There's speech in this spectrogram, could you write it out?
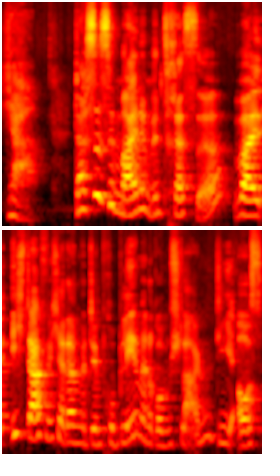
ja, das ist in meinem Interesse, weil ich darf mich ja dann mit den Problemen rumschlagen, die aus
